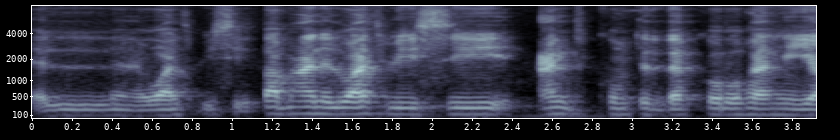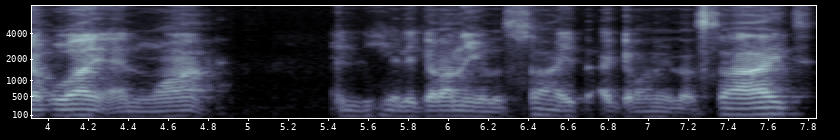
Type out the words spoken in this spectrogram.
ال white BC. طبعا ال white BC عندكم تتذكروها هي هواي أنواع. اللي هي ال granulocyte agranulocyte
